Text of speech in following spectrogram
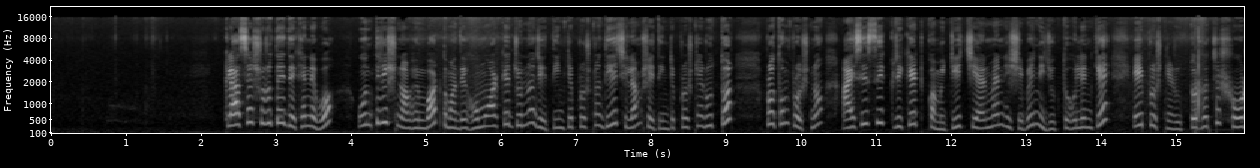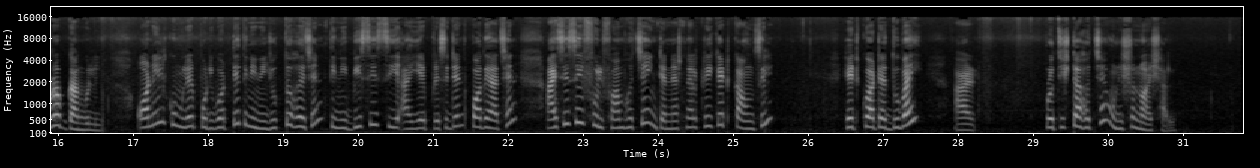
ক্লাসের শুরুতেই দেখে নেব, উনত্রিশ নভেম্বর তোমাদের হোমওয়ার্কের জন্য যে তিনটে প্রশ্ন দিয়েছিলাম, সেই তিনটে প্রশ্নের উত্তর। প্রথম প্রশ্ন, আইসিসি ক্রিকেট কমিটির চেয়ারম্যান হিসেবে নিযুক্ত হলেন কে? এই প্রশ্নের উত্তর হচ্ছে সৌরভ গাঙ্গুলি। অনিল কুম্বলের পরিবর্তে তিনি নিযুক্ত হয়েছেন, তিনি বিসিসিআই এর প্রেসিডেন্ট পদে আছেন। আইসিসির ফুল ফর্ম হচ্ছে international cricket council headquarter Dubai, আর প্রতিষ্ঠা হচ্ছে উনিশশো নয় সাল।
